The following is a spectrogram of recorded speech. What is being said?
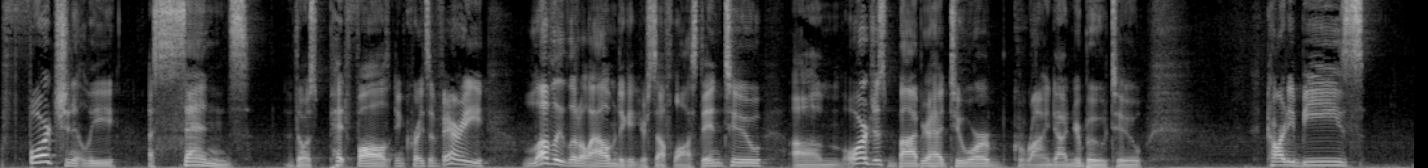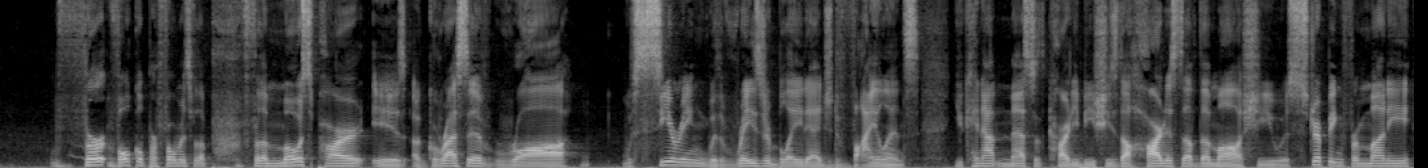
fortunately, ascends those pitfalls and creates a very lovely little album to get yourself lost into, um, or just bob your head to, or grind on your boo to. Cardi B's ver- vocal performance for the for the most part is aggressive, raw, searing with razor blade edged violence. You cannot mess with Cardi B. She's the hardest of them all. She was stripping for money.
